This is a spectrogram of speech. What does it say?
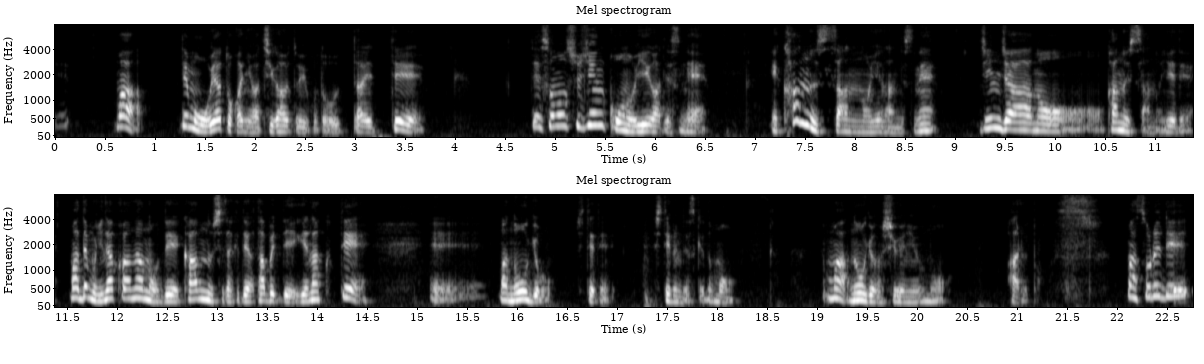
ー、まあ、でも親とかには違うということを訴えて、で、その主人公の家がですね、神主さんの家なんですね。神社の神主さんの家で。まあでも田舎なので神主だけでは食べていけなくて、えー、まあ農業してて、してるんですけども、まあ農業の収入もあると。まあそれで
